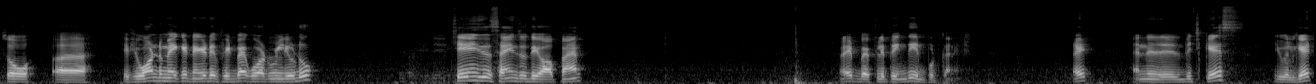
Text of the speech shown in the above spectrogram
so, uh, if you want to make it negative feedback, what will you do? Change the signs of the op amp, right, by flipping the input connections, right? And in which case, you will get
